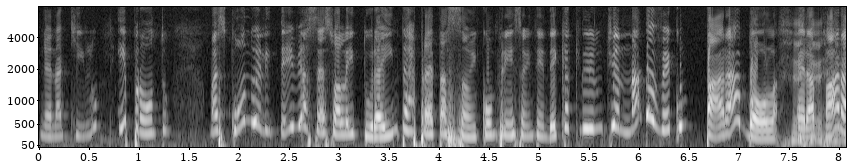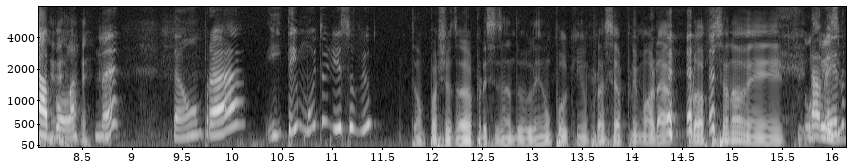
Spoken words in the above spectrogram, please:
né, naquilo e pronto. Mas quando ele teve acesso à leitura, interpretação e compreensão, entender que aquilo não tinha nada a ver com parábola, era parábola, né? Então, pra e tem muito disso, viu? Então o pastor estava precisando ler um pouquinho para se aprimorar profissionalmente. Tá vendo?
